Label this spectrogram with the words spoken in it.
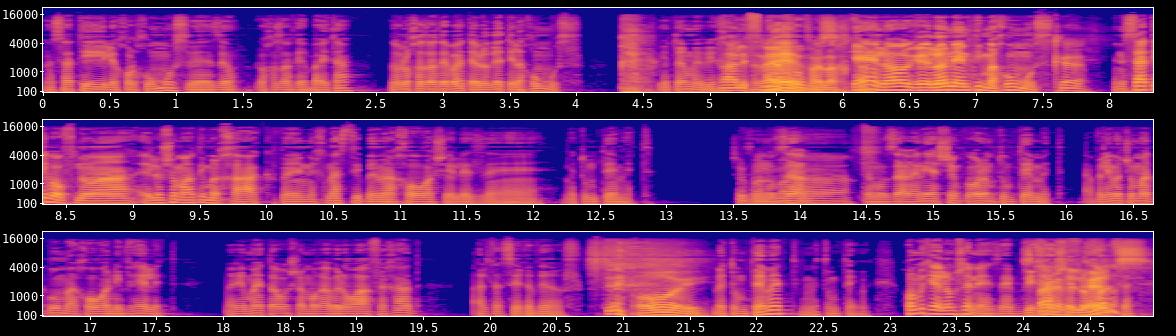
נסעתי לאכול חומוס וזהו, לא חזרתי הביתה. לא חזרתי הביתה, לא הגעתי לחומוס. יותר מביך. אה, לפני החומוס. כן, לא, לא נהניתי מהחומוס. כן. נסעתי באופנוע, לא שמרתי מרחק, ונכנסתי במאחורה של איזה מטומטמת. זה מוזר. מה- זה מוזר, אני השם קורא לה מטומטמת. אבל אם את שומעת בום מאחורה נבהלת, מרימה את הראש למראה ולא רואה אף אחד, אל תעשי רוורס. אוי. מטומטמת? מטומטמת. בכל מקרה, לא משנה, זה בדיחה של לא רוורס?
